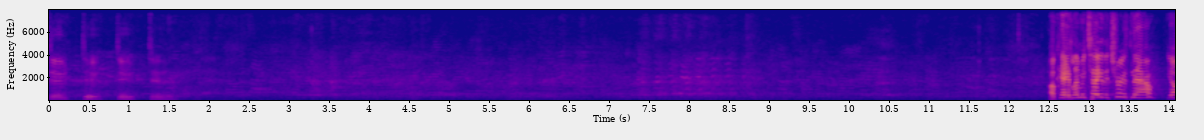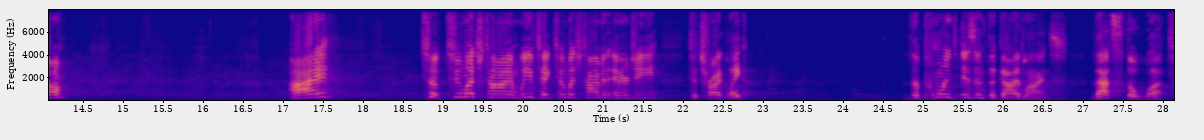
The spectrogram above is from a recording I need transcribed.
do do do do. Okay, let me tell you the truth now, y'all. I took too much time, we've taken too much time and energy to try, like, the point isn't the guidelines, that's the what.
